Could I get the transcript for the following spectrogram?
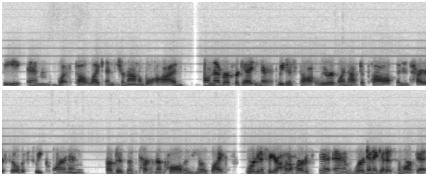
feet in what felt like insurmountable odds. I'll never forget, you know, we just thought we were going to have to plow off an entire field of sweet corn and our business partner called and he was like, We're gonna figure out how to harvest it and we're gonna get it to market.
